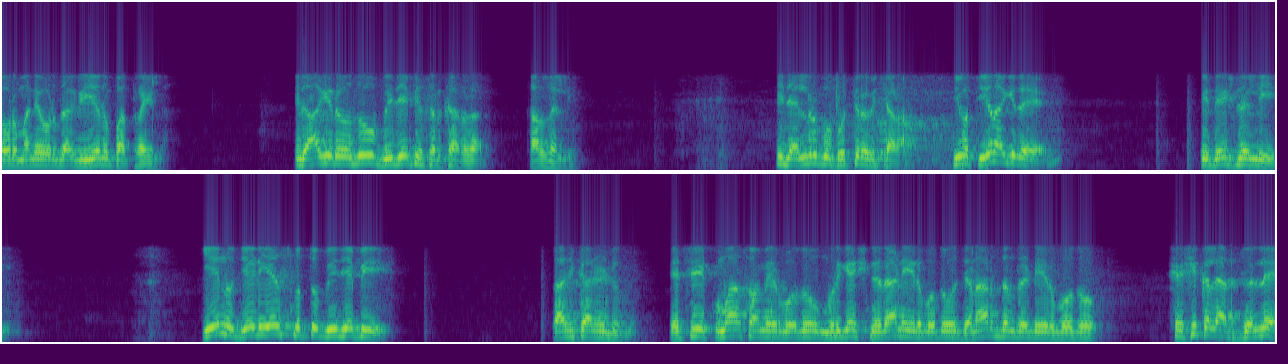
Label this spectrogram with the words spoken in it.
ಅವರ ಮನೆಯವ್ರದ್ದಾಗ್ಲಿ ಏನು ಪಾತ್ರ ಇಲ್ಲ. ಇದಾಗಿರೋದು ಬಿಜೆಪಿ ಸರ್ಕಾರದ ಕಾಲದಲ್ಲಿ. ಇದೆಲ್ಲರಿಗೂ ಗೊತ್ತಿರೋ ವಿಚಾರ. ಇವತ್ತು ಏನಾಗಿದೆ? ಈ ದೇಶದಲ್ಲಿ ಏನು ಜೆ ಡಿ ಎಸ್ ಮತ್ತು ಬಿಜೆಪಿ ರಾಜಕಾರಣಿಗಳು, ಎಚ್ ಡಿ ಕುಮಾರಸ್ವಾಮಿ ಇರ್ಬೋದು, ಮುರುಗೇಶ್ ನಿರಾಣಿ ಇರ್ಬೋದು, ಜನಾರ್ದನ್ ರೆಡ್ಡಿ ಇರ್ಬೋದು ಶಶಿಕಲಾ ಜೊಲ್ಲೆ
